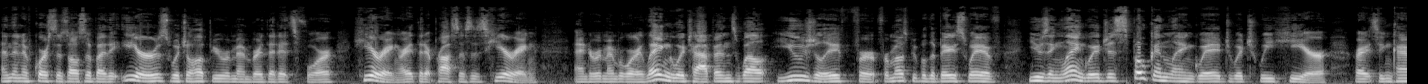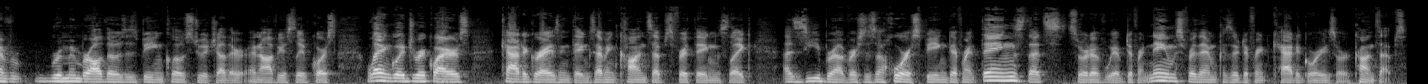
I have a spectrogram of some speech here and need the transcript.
And then, of course, there's also by the ears, which will help you remember that it's for hearing, right? That it processes hearing and to remember where language happens, well, usually for, for most people, the base way of using language is spoken language, which we hear, right? So you can kind of remember all those as being close to each other. And obviously, of course, language requires categorizing things, having concepts for things like a zebra versus a horse being different things. That's sort of, we have different names for them because they're different categories or concepts.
